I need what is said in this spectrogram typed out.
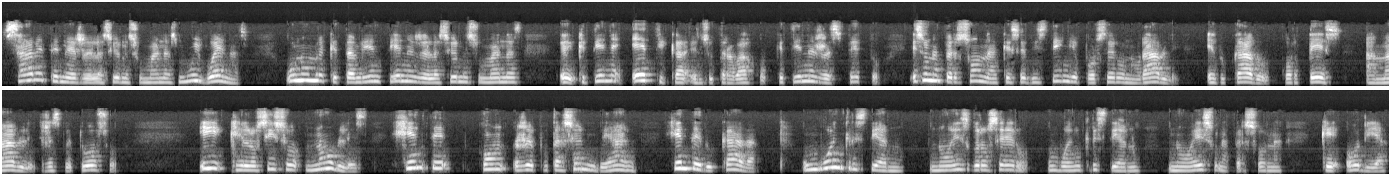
sabe tener relaciones humanas muy buenas, un hombre que también tiene relaciones humanas, eh, que tiene ética en su trabajo, que tiene respeto, es una persona que se distingue por ser honorable, educado, cortés, amable, respetuoso, y que los hizo nobles, gente con reputación ideal, gente educada. Un buen cristiano no es grosero, un buen cristiano no es una persona que odia,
